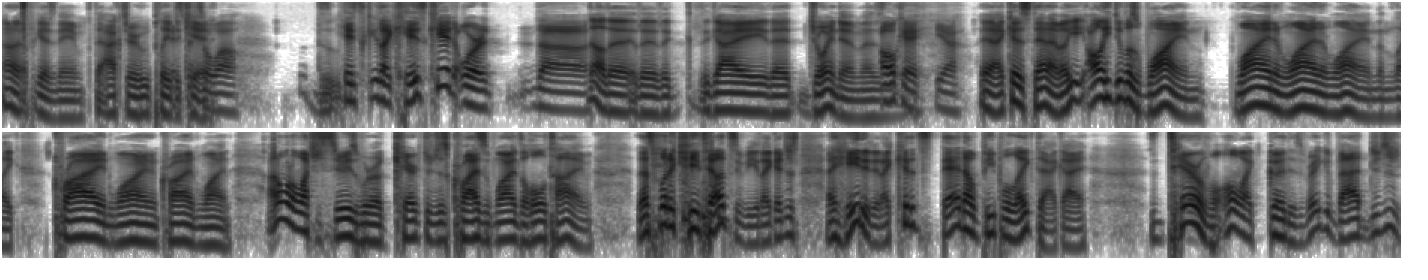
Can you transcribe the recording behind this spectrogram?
I, don't know, I forget his name. The actor who played it's the been kid. so while. The- His like his kid or the no, the, the the the guy that joined him as Oh, okay, yeah. Yeah, I couldn't stand him. Like, he- all he did was whine, whine and whine and whine, and like cry and whine and cry and whine. I don't want to watch a series where a character just cries and whines the whole time. That's what it came down to me. Like I just, I hated it. I couldn't stand how people like that guy. It's terrible. Oh my goodness, Breaking Bad. You just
